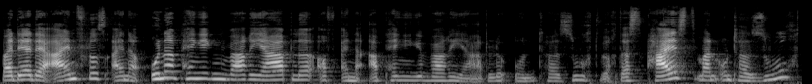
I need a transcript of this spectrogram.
bei der der Einfluss einer unabhängigen Variable auf eine abhängige Variable untersucht wird. Das heißt, man untersucht,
